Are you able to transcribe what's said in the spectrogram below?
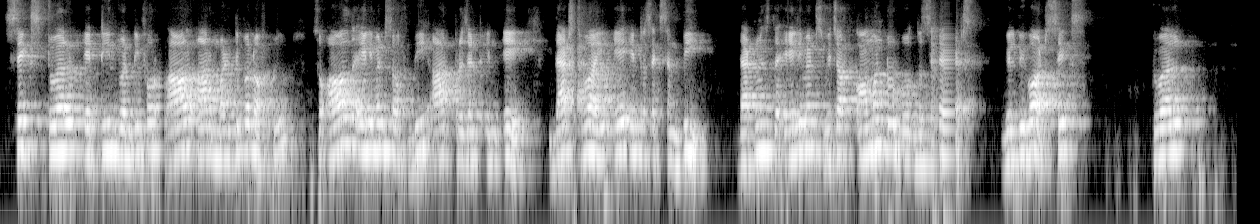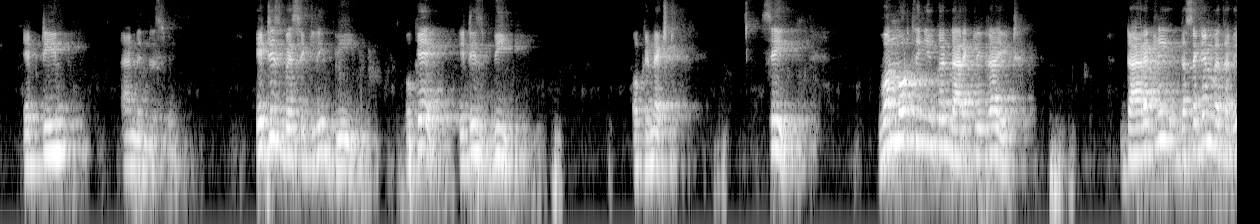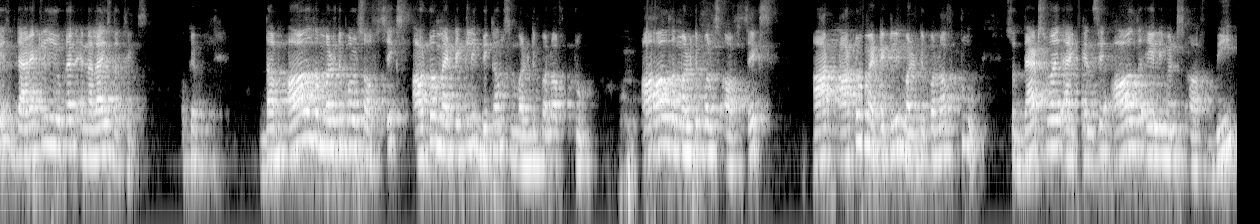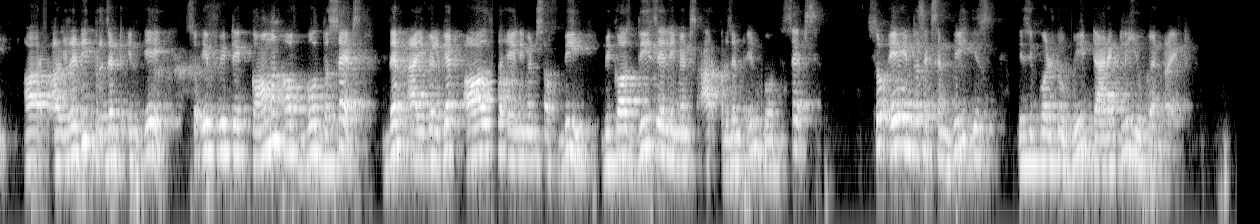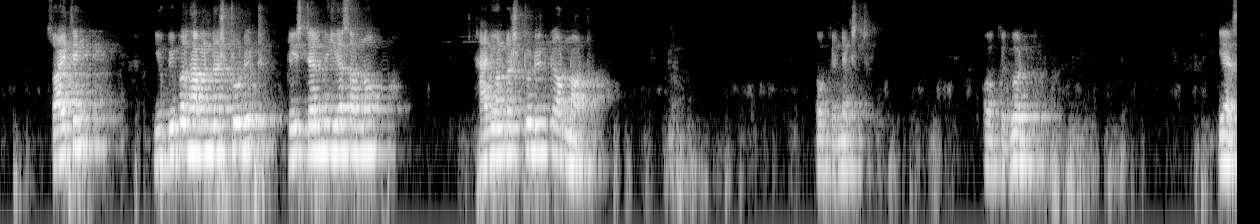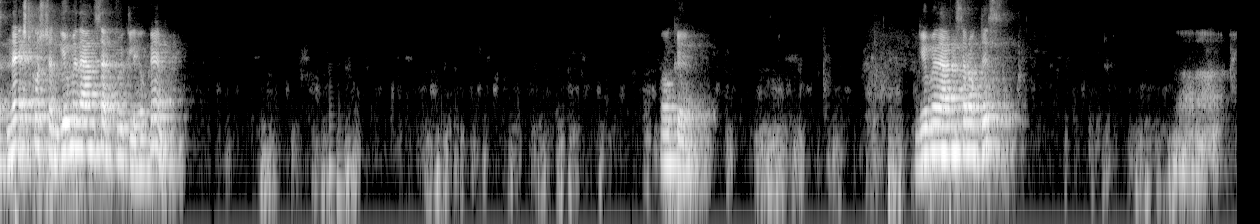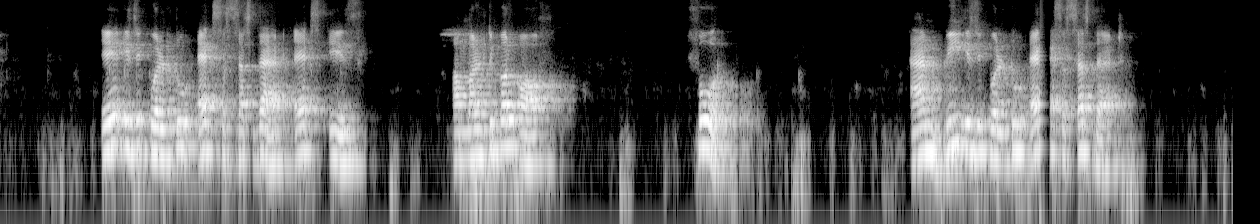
6, 12, 18, 24, all are multiple of 2. So all the elements of B are present in A. That's why A intersection B. That means the elements which are common to both the sets will be what? 6, 12, 18, and in this way. It is basically B. Okay, it is B. Okay, next. See, one more thing you can directly write. Directly, the second method is directly you can analyze the things. Okay, the all the multiples of 6 automatically becomes multiple of 2. All the multiples of 6 are automatically multiple of 2. So that's why I can say all the elements of B are already present in A. So if we take common of both the sets, then I will get all the elements of B because these elements are present in both sets. So A intersection B is, is equal to B directly you can write. So I think you people have understood it. Please tell me yes or no. Have you understood it or not? Okay, next. Okay, good. Yes, next question. Give me the answer quickly, okay? Okay. Give me the answer of this. Uh, a is equal to x such that x is a multiple of 4 and b is equal to x such that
